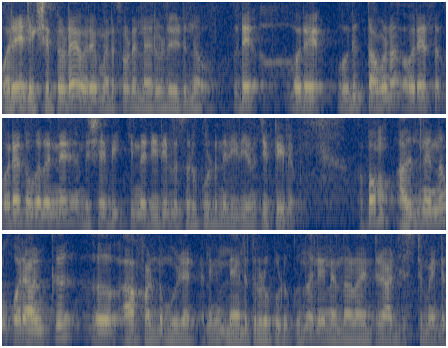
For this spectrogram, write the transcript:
ഒരേ ലക്ഷ്യത്തോടെ ഒരേ മനസ്സോടെ എല്ലാവരും കൂടെ ഇടുന്ന ഒരേ ഒരേ ഒരു തവണ ഒരേ ഒരേ തുക തന്നെ നിക്ഷേപിക്കുന്ന രീതിയിൽ സ്വരുക്കൂട്ടുന്ന രീതിയാണ് ചിട്ടിയിൽ അപ്പം അതിൽ നിന്ന് ഒരാൾക്ക് ആ ഫണ്ട് മുഴുവൻ അല്ലെങ്കിൽ ലേലത്തിലൂടെ കൊടുക്കുന്നു. അല്ലെങ്കിൽ എന്താണ് അതിന്റെ അഡ്ജസ്റ്റ്മെന്റ്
